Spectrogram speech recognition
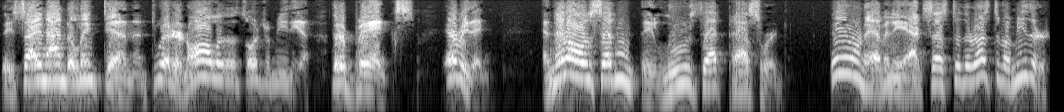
They sign on to LinkedIn and Twitter and all of the social media, their banks, everything. And then all of a sudden, they lose that password. They don't have any access to the rest of them either.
